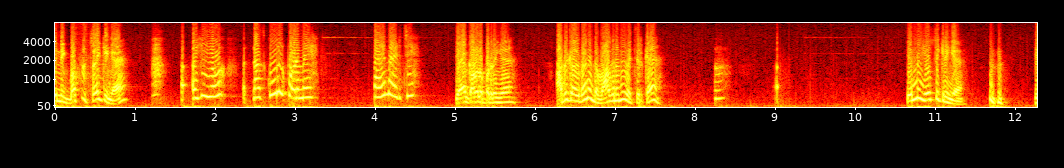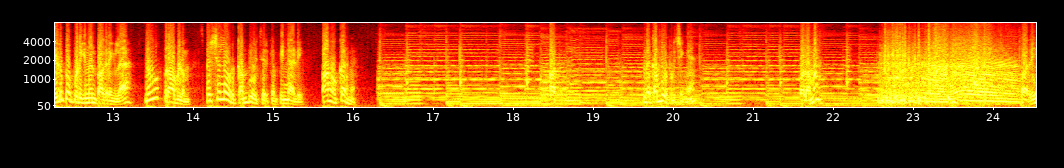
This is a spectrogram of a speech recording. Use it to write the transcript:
இன்னைக்கு பஸ் ஸ்ட்ரைக்குங்க ஐயோ நான் ஸ்கூலுக்கு போகணுமே. டைம் ஆயிடுச்சு. ஏன் கவலைப்படுறீங்க? அதுக்காக தானே இந்த வாகனமே வச்சிருக்கேன். என்ன யோசிக்கிறீங்க? இடுப்பு பிடிக்கணும்னு பாக்குறீங்களா? நோ ப்ராப்ளம் ஸ்பெஷலா ஒரு கம்பி வச்சிருக்கேன் பின்னாடி. வாங்க உட்காருங்க. இந்த கம்பியை பிடிச்சிங்க. போலாமா? சாரி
